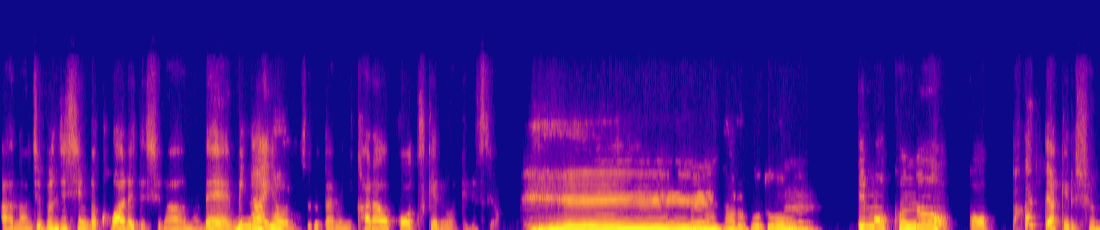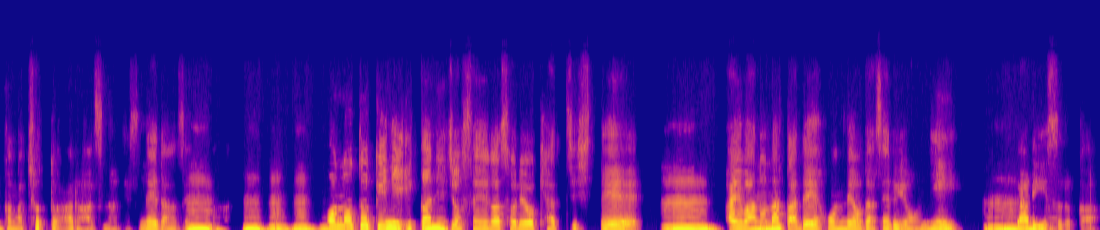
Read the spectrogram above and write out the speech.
うん、あの、自分自身が壊れてしまうので、見ないようにするために殻をこうつけるわけですよ。へえ、なるほど。でも、この、こう、パカって開ける瞬間がちょっとあるはずなんですね、男性この時にいかに女性がそれをキャッチして、うん、会話の中で本音を出せるように、ラリーするか。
